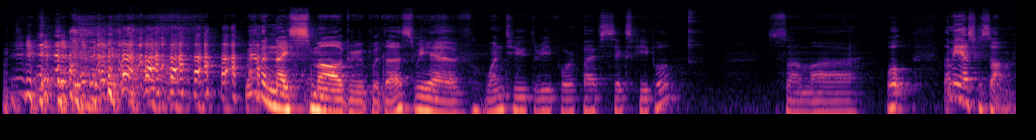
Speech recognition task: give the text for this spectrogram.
We have a nice small group with us. We have one, two, three, four, five, six people. Some. uh Well, let me ask you something.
